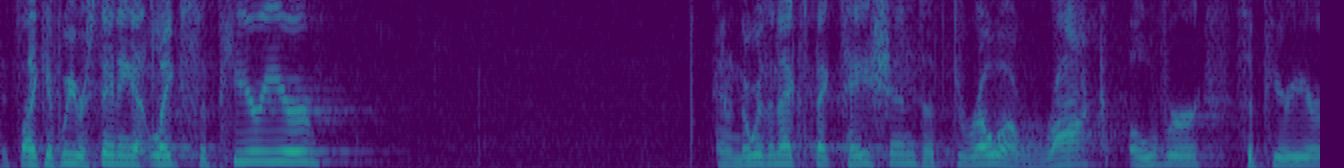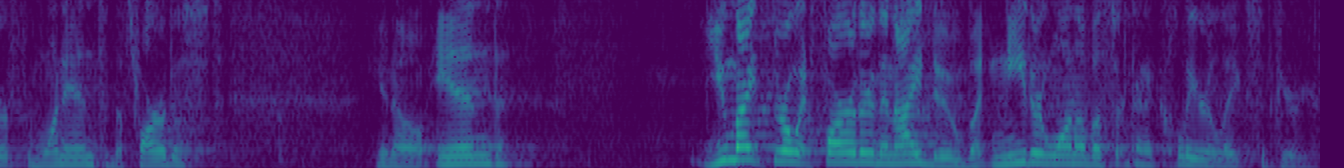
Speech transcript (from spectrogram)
it's like if we were standing at Lake Superior and there was an expectation to throw a rock over Superior from one end to the farthest, you know, end. You might throw it farther than I do, but neither one of us are going to clear Lake Superior.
